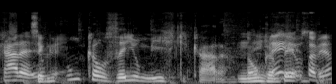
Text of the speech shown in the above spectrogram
Cara, Você- eu nunca usei o Mirk, cara. Nunca Nem per- eu sabia.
